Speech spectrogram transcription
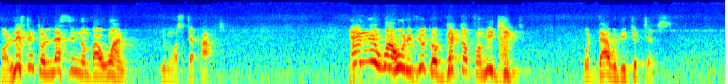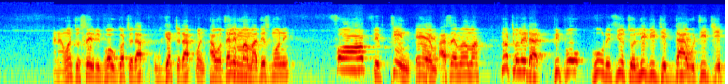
But listen to lesson number one you must step out. Anyone who refuses to get up from Egypt would die with the Egyptians. And I want to say before we go to that, we get to that point. I was telling Mama this morning, 4:15 a.m. I said, Mama, not only that people who refuse to leave Egypt die with Egypt,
